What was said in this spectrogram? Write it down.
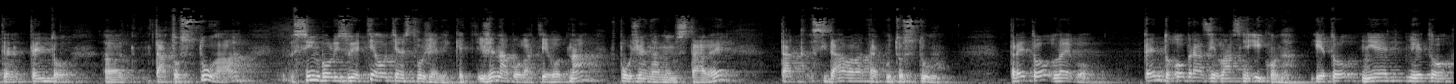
ten, tento, táto stuha symbolizuje tehotenstvo ženy. Keď žena bola tehotná v poženanom stave, tak si dávala takúto stuhu. Preto, lebo tento obraz je vlastne ikona. Je to, nie, je to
